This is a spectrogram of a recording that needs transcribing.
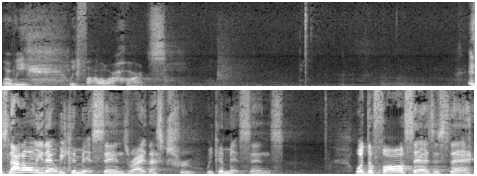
where we, we follow our hearts. It's not only that we commit sins, right? That's true. We commit sins. What the fall says is that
